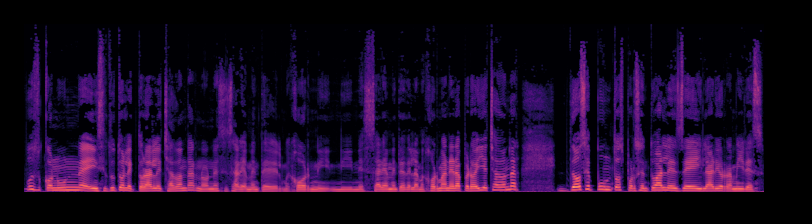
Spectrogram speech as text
pues con un eh, instituto electoral echado a andar, no necesariamente el mejor ni, ni necesariamente de la mejor manera, pero ahí echado a andar. 12 puntos porcentuales de Hilario Ramírez.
